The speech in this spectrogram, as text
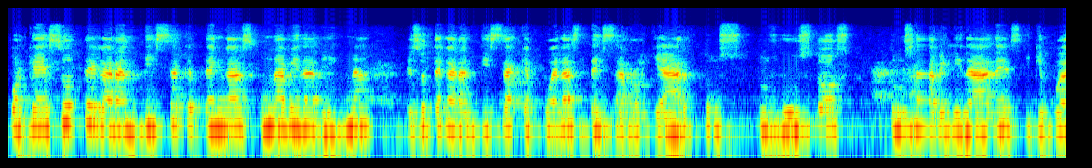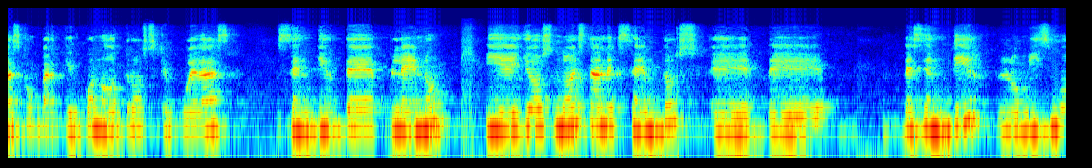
porque eso te garantiza que tengas una vida digna, eso te garantiza que puedas desarrollar tus gustos, tus habilidades y que puedas compartir con otros, que puedas sentirte pleno y ellos no están exentos eh, de, de, sentir lo mismo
